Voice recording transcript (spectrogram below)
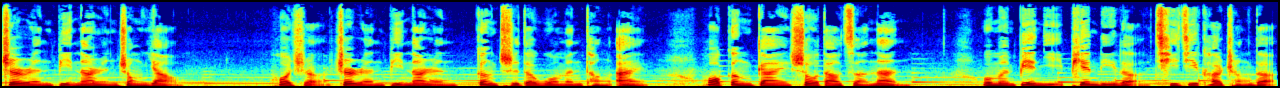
这人比那人重要，或者这人比那人更值得我们疼爱，或更该受到责难，我们便已偏离了奇迹课程的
